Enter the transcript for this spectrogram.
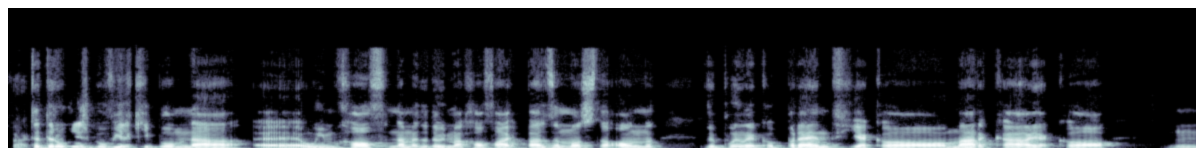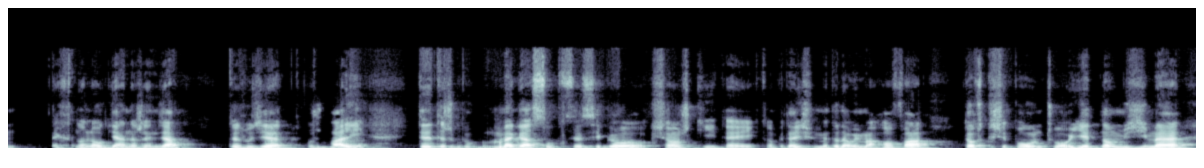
Tak. Wtedy również był wielki boom na e, Wim Hof, na metodę Wim Hofa, bardzo mocno on wypłynął jako brand, jako marka, jako mm, technologia, narzędzia, które ludzie tak. używali. Wtedy też był mega sukces jego książki, tej, którą wydaliśmy, metoda Wima. To wszystko się połączyło jedną zimę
